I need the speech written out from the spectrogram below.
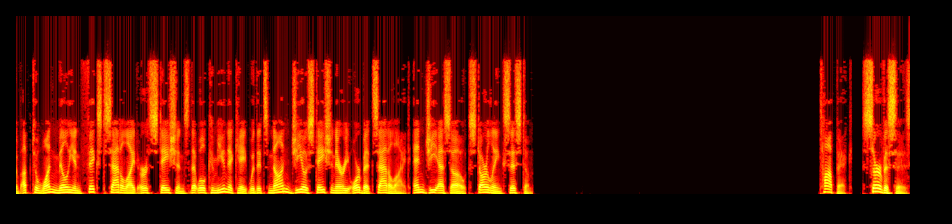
of up to 1 million fixed satellite Earth stations that will communicate with its non-geostationary orbit satellite NGSO Starlink system. Topic: Services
